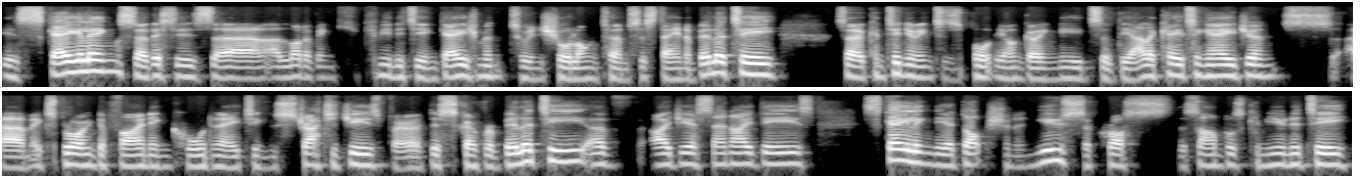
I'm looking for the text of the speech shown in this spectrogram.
is scaling. So this is uh, a lot of community engagement to ensure long-term sustainability. So continuing to support the ongoing needs of the allocating agents, um, exploring, defining, coordinating strategies for discoverability of IGSN IDs, scaling the adoption and use across the samples community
